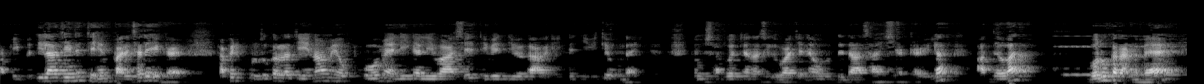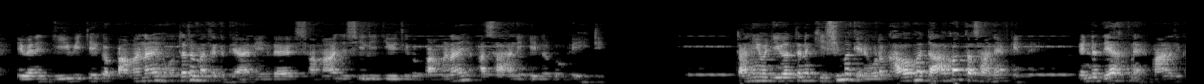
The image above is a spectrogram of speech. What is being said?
අපි ඉපදිලා තියෙන්නේ තෙහෙන් පරිසරයක. අපිට පුරුදු කරලා තියෙනවා මේ ඔක්කොම ඇලි ගලි වාසියේ දිවෙන් දිව ගාගෙන ඉන්න ජීවිතය හොඳයි. නමුත් සර්වඥාසික වචන අවුරුදු 2600ක් ඇවිල්ලා අදවත් බොරු කරන්න බෑ. එවැනි ජීවිතයක පමණයි හොඳට මතක තියාගන්න සමාජශීලී ජීවිතයක පමණයි අසහනික කියන රෝගේ හිටියේ. තනියම ජීවත් වෙන කිසිම කෙනෙකුට කවමදාකවත් අසහනයක් එන්නේ එන්න දෙයක් නැහැ. මානසික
